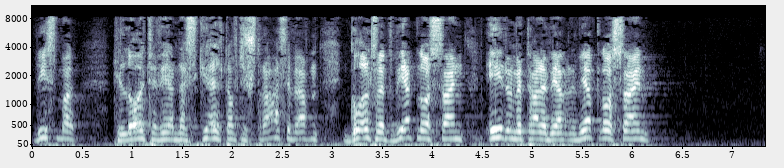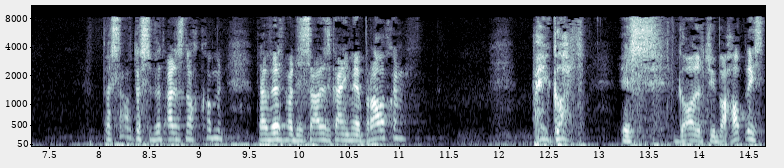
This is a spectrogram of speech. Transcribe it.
Lies mal, die Leute werden das Geld auf die Straße werfen, Gold wird wertlos sein, Edelmetalle werden wertlos sein. Pass auf, das wird alles noch kommen. Da wird man das alles gar nicht mehr brauchen. Bei Gott ist Gold überhaupt nichts.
